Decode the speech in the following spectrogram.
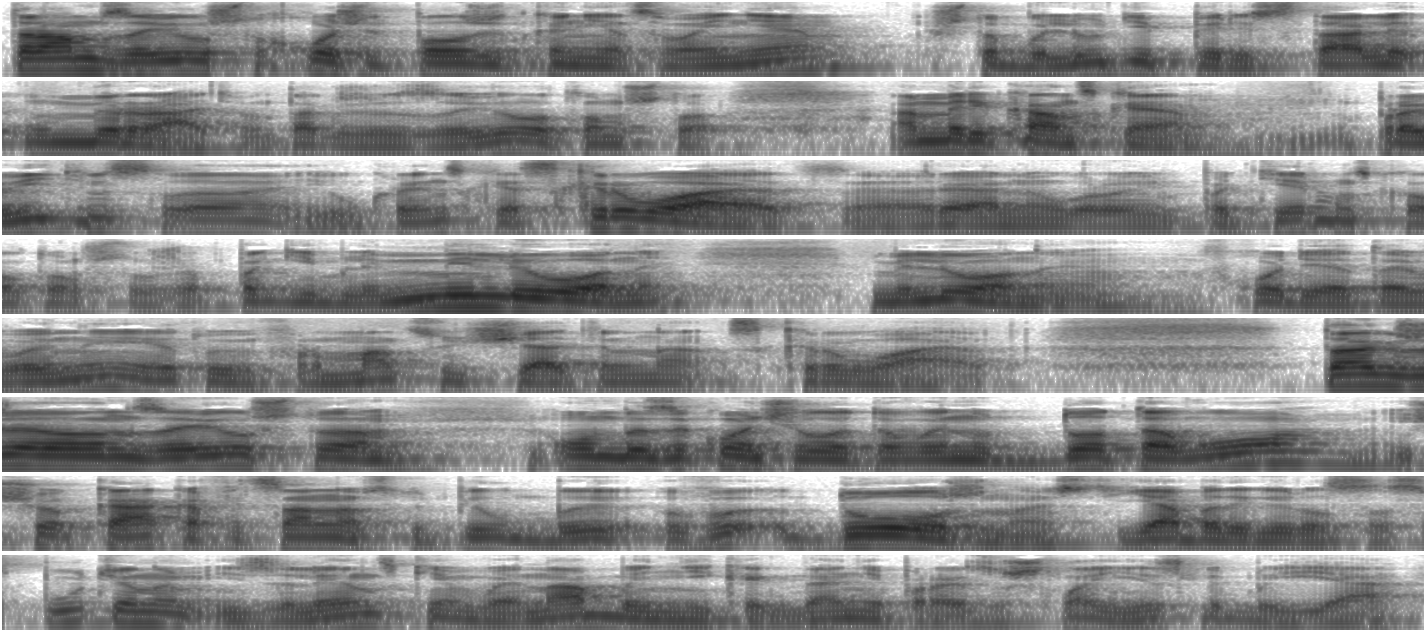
Трамп заявил, что хочет положить конец войне, чтобы люди перестали умирать. Он также заявил о том, что американское правительство и украинское скрывает э, реальный уровень потерь. Он сказал о том, что уже погибли миллионы, миллионы в ходе этой войны. И эту информацию тщательно скрывают. Также он заявил, что он бы закончил эту войну до того, еще как официально вступил бы в должность. Я бы договорился с Путиным и Зеленским, война бы никогда не произошла, если бы я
